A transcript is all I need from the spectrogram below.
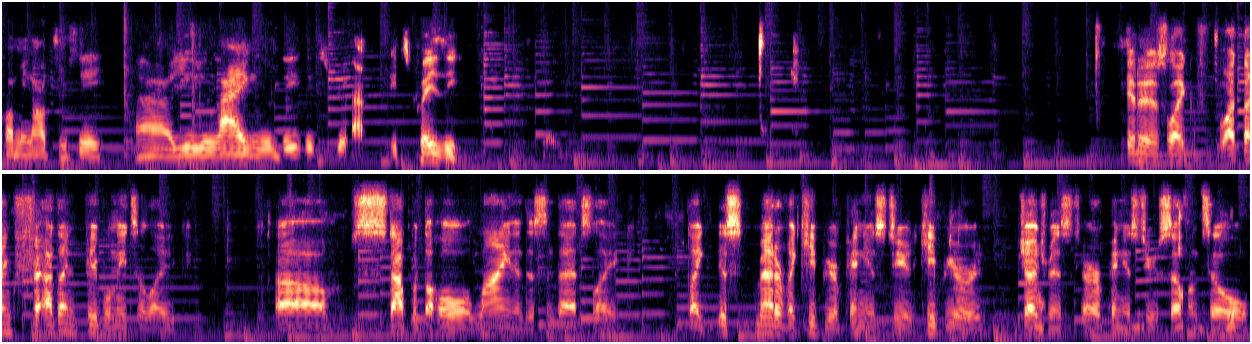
coming out to say, uh, you you lying with this. It's true. It's crazy. It is like I think I think people need to like um stop with the whole line and this and that's like like it's matter of like keep your opinions to keep your judgments or opinions to yourself until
